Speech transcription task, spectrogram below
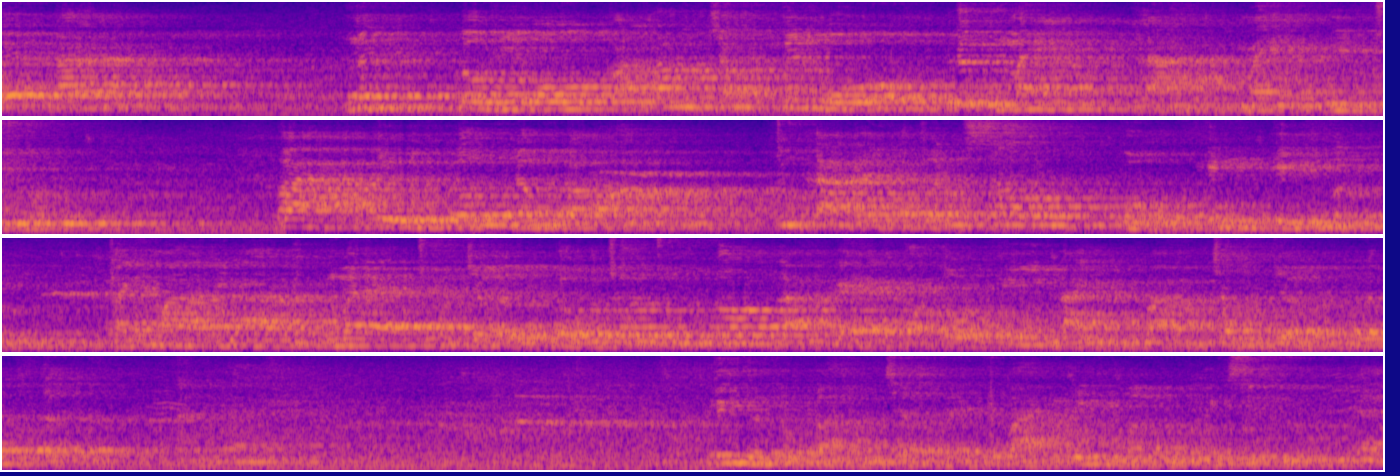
kết án Nectorio và long trọng tuyên bố Đức Mẹ là mẹ Thiên Chúa. Và từ công đồng đó, chúng ta thấy có phần sau của kinh kính mừng Thánh Maria, Đức Mẹ Chúa Trời đổ cho chúng con là kẻ có tội khi này và trong giờ lâm tử. Kính thưa cộng đoàn, trở về cái bài kinh mừng lịch sử Luca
